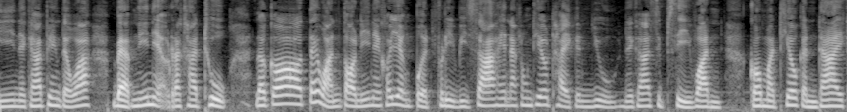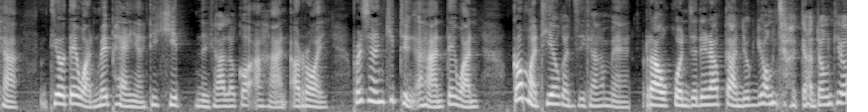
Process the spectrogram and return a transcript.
นี้นะคะเพียงแต่ว่าแบบนี้เนี่ยราคาถูก แล้วก็ไต้หวันตอนนี้เนี่ยเขายังเปิดฟรีวีซ่าให้นักท่องเที่ยวไทยกันอยู่นะคะ14 วันก็มาเที่ยวกันได้ค่ะ เที่ยวไต้หวันไม่แพงอย่างที่คิดนะคะแล้วก็อาหารอร่อย เพราะฉะนั้นคิดถึงอาหารไต้หวัน ก็มาเที่ยวกันสิคะแม่เราควรจะได้รับการยกย่องจากการท่องเที่ยว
